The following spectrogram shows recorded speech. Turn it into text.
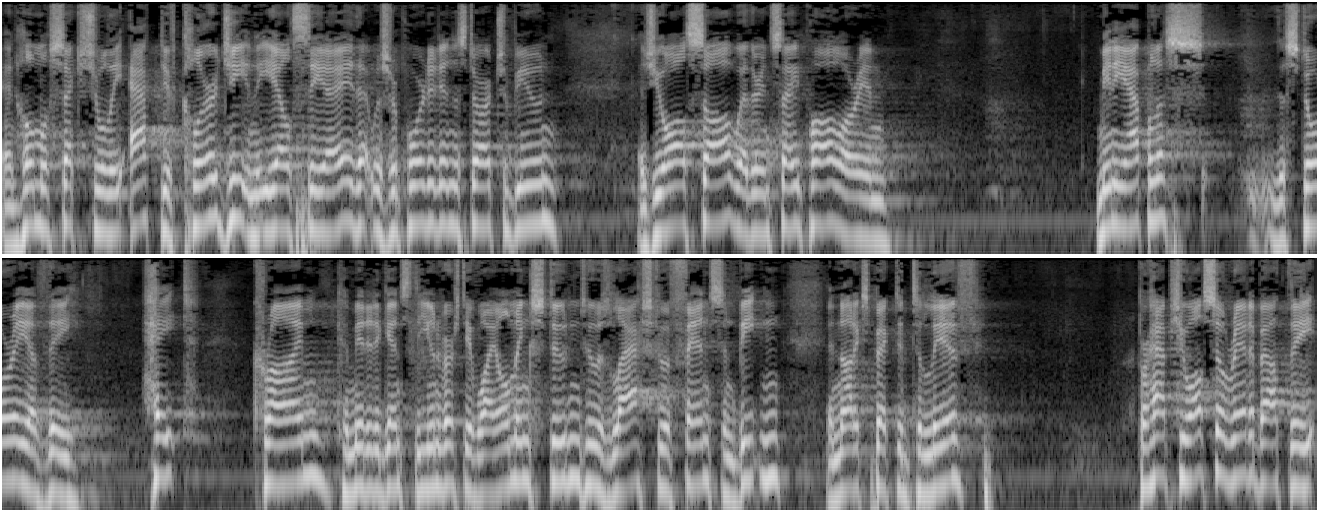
and homosexually active clergy in the ELCA that was reported in the Star Tribune. As you all saw, whether in St. Paul or in Minneapolis, the story of the hate crime committed against the University of Wyoming student who was lashed to a fence and beaten and not expected to live. Perhaps you also read about the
